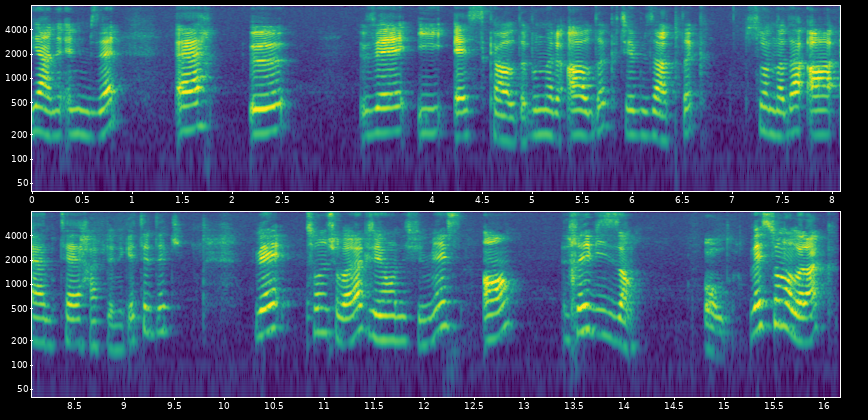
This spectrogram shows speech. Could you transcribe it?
Yani elimize R, Ö, V, I, S kaldı. Bunları aldık, cebimize attık. Sonra da A, N, T harflerini getirdik. Ve sonuç olarak gerondifimiz en revisant oldu. Ve son olarak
